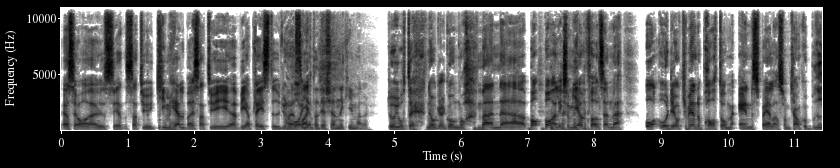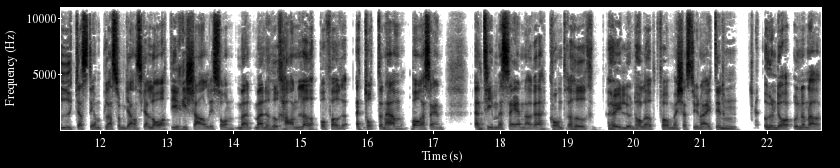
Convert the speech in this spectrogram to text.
Jag såg, eh, satt ju, Kim Hellberg satt ju i uh, Viaplay-studion. Jag har sagt att jag känner Kim eller? Du har gjort det några gånger, men uh, bara liksom jämförelsen med och, och då kan vi ändå prata om en spelare som kanske brukar stämplas som ganska lat i Richarlison, men, men hur han löper för ett Tottenham bara sen en timme senare kontra hur Höjlund har löpt för Manchester United. Mm. Under, under den där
